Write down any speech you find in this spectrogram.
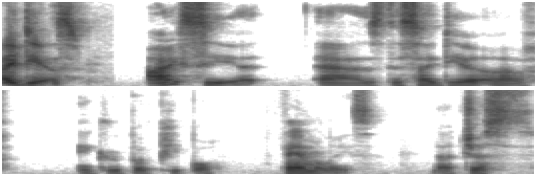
ideas. I see it as this idea of a group of people, families, not just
